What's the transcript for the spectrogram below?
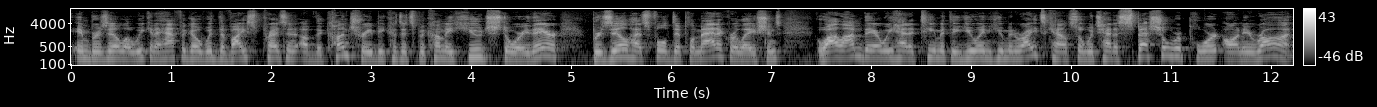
in Brazil a week and a half ago with the vice president of the country because it's become a huge story there. Brazil has full diplomatic relations. While I'm there, we had a team at the UN Human Rights Council which had a special report on Iran.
